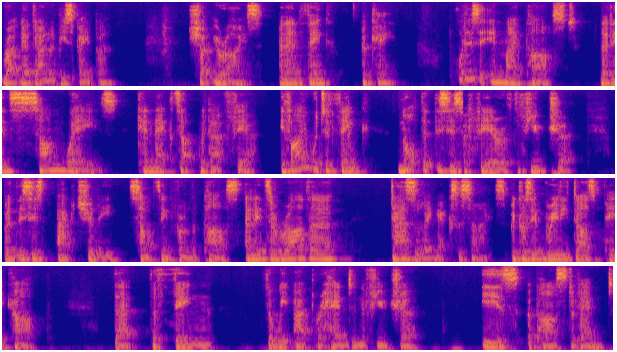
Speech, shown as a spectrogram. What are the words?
Write that down on a piece of paper. Shut your eyes and then think, okay, what is it in my past that in some ways connects up with that fear? If I were to think, not that this is a fear of the future, but this is actually something from the past, and it's a rather dazzling exercise because it really does pick up that the thing that we apprehend in the future is a past event.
